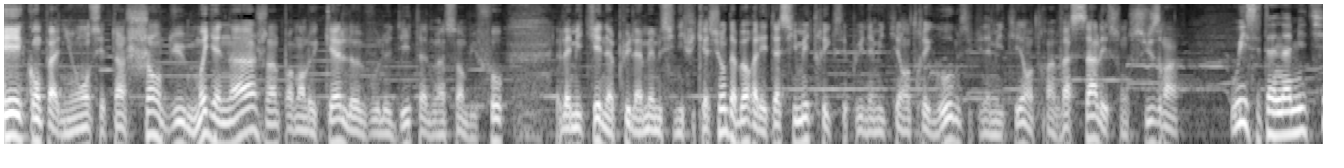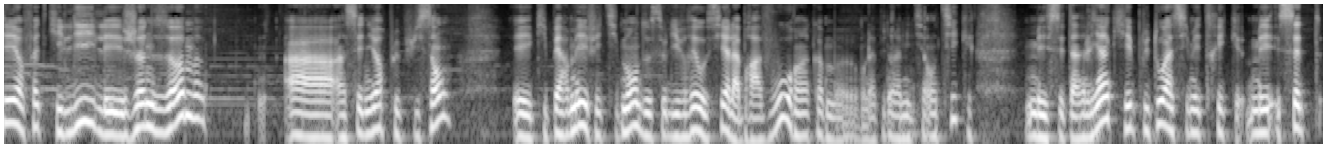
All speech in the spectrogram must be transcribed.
Et Compagnon, c'est un chant du Moyen Âge hein, pendant lequel, vous le dites, Anne-Vincent Buffo, l'amitié n'a plus la même signification. D'abord, elle est asymétrique. C'est plus une amitié entre égaux, mais c'est une amitié entre un vassal et son suzerain. Oui, c'est une amitié en fait qui lie les jeunes hommes à un seigneur plus puissant et qui permet effectivement de se livrer aussi à la bravoure, hein, comme euh, on l'a vu dans l'amitié antique mais c'est un lien qui est plutôt asymétrique. Mais cette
